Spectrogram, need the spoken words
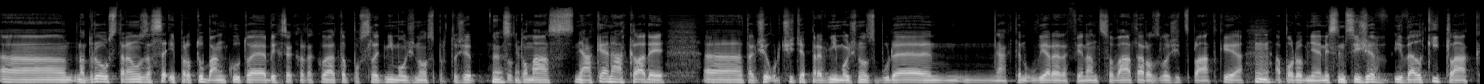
Eh, na druhou stranu zase i pro tu banku, to je, bych řekl, taková to poslední možnost, protože to, to má nějaké náklady, eh, takže určitě první možnost bude nějak ten úvěr refinancovat a rozložit splátky a, hmm. a podobně. Myslím si, že i velký tlak,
